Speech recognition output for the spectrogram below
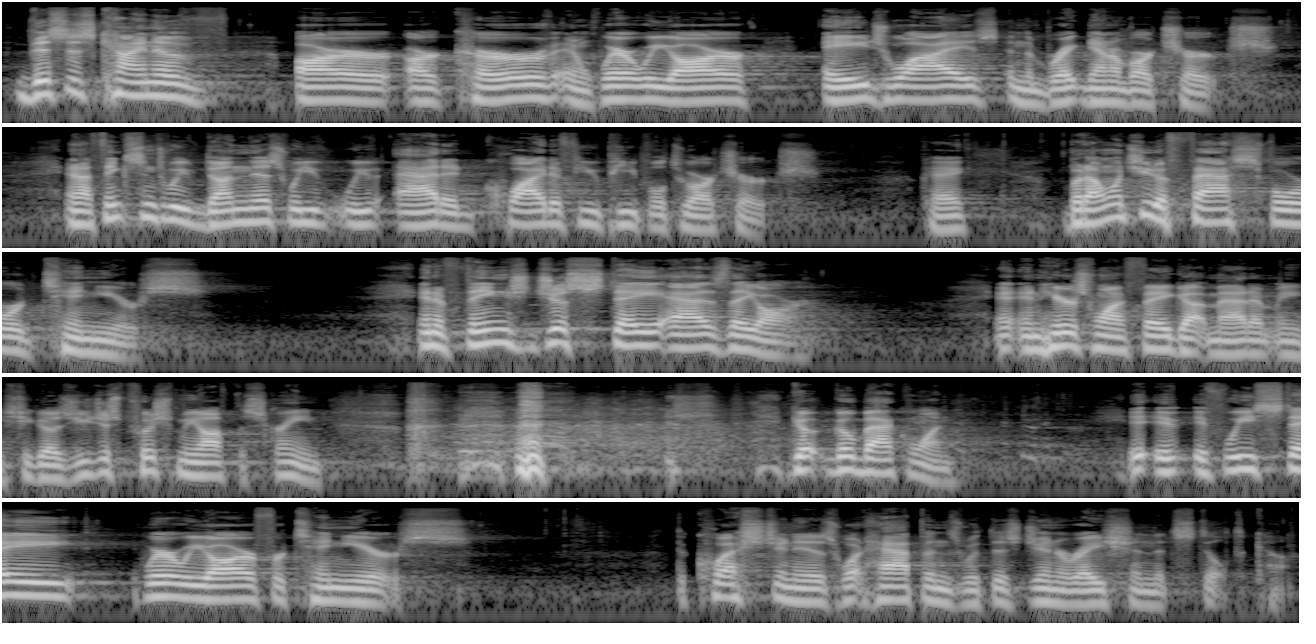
this is kind of our, our curve and where we are age wise in the breakdown of our church. And I think since we've done this, we've, we've added quite a few people to our church. Okay? But I want you to fast forward 10 years. And if things just stay as they are, and, and here's why Faye got mad at me. She goes, You just pushed me off the screen. go, go back one. If, if we stay where we are for 10 years, the question is what happens with this generation that's still to come?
